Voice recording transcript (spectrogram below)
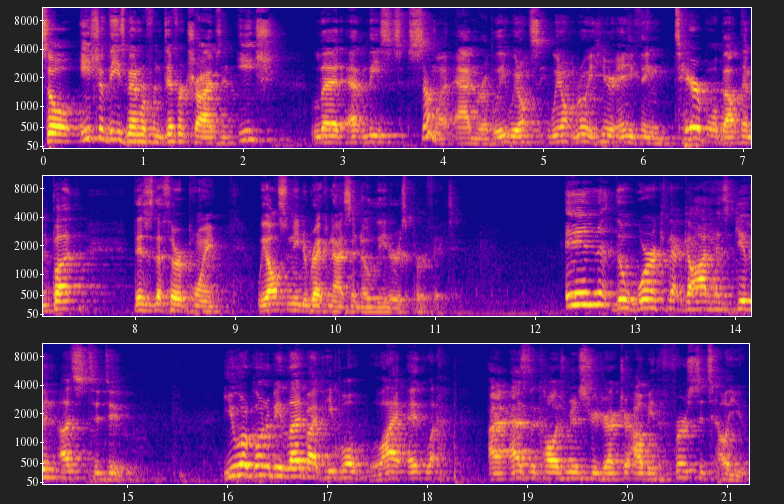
so each of these men were from different tribes, and each led at least somewhat admirably. We don't, see, we don't really hear anything terrible about them, but this is the third point. We also need to recognize that no leader is perfect. In the work that God has given us to do, you are going to be led by people like, eh, as the college ministry director, I'll be the first to tell you,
